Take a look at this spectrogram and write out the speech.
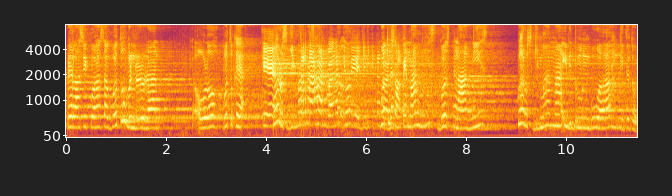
relasi kuasa gue tuh beneran ya allah gue tuh kayak kayak gue harus gimana? tertahan banget gitu ya jadi kita gue tuh ada sampai nangis gue nangis. Gue harus gimana? Ini temen gue gitu tuh.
